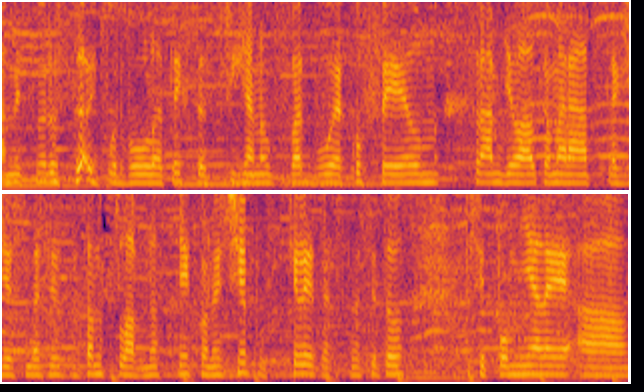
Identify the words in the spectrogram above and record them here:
a my jsme dostali po dvou letech sestříhanou svatbu jako film, co nám dělal kamarád, takže jsme si to tam slavnostně konečně pustili, tak jsme si to připomněli a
